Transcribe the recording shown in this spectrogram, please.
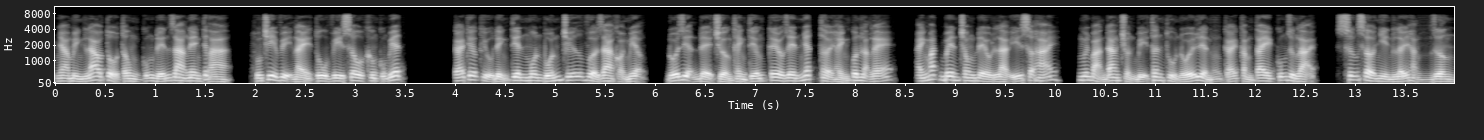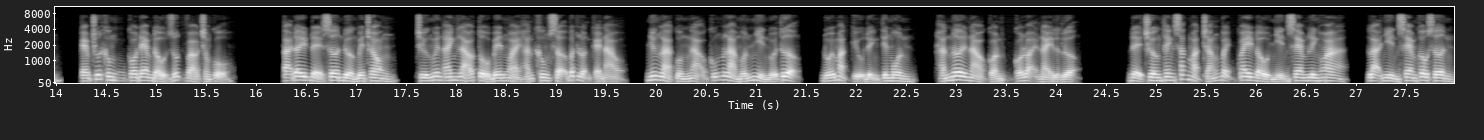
nhà mình lao tổ tông cũng đến ra nên tiếp à huống chi vị này tu vi sâu không cũng biết. Cái kêu cựu đỉnh tiên môn bốn chữ vừa ra khỏi miệng, đối diện để trưởng thành tiếng kêu rên nhất thời hành quân lặng lẽ, ánh mắt bên trong đều là ý sợ hãi, nguyên bản đang chuẩn bị thân thủ nối liền cái cầm tay cũng dừng lại, sững sờ nhìn lấy hạng dương, kém chút không có đem đầu rút vào trong cổ. Tại đây để sơn đường bên trong chứ nguyên anh lão tổ bên ngoài hắn không sợ bất luận kẻ nào, nhưng là cuồng ngạo cũng là muốn nhìn đối tượng, đối mặt cựu đỉnh tiên môn, hắn nơi nào còn có loại này lực lượng để trường thanh sắc mặt trắng bệnh quay đầu nhìn xem linh hoa, lại nhìn xem câu sơn,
